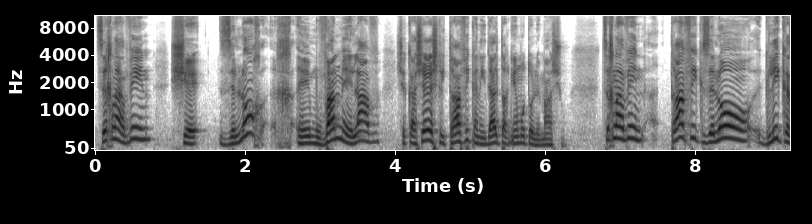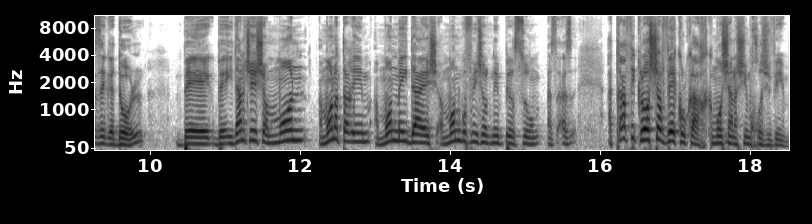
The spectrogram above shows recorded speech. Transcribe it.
צריך להבין שזה לא אה, מובן מאליו שכאשר יש לי traffic אני אדע לתרגם אותו למשהו. צריך להבין, traffic זה לא דיל כזה גדול, בעידן שיש המון, המון אתרים, המון מידע יש, המון גופים שנותנים פרסום, אז, אז ה traffic לא שווה כל כך כמו שאנשים חושבים.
